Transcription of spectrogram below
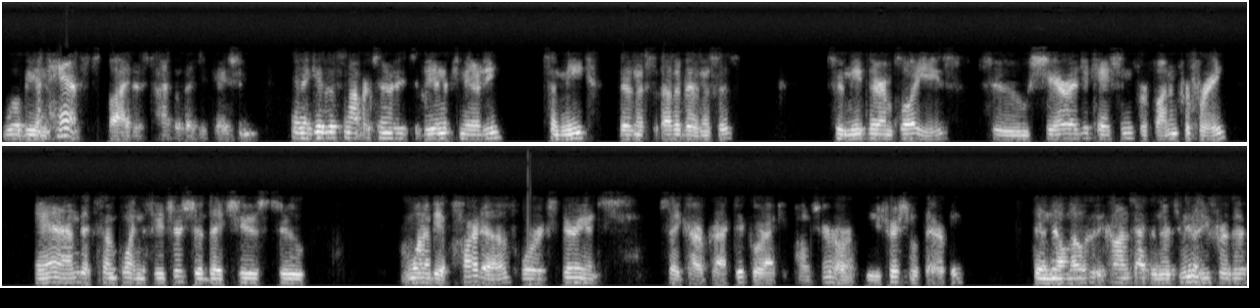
will be enhanced by this type of education. And it gives us an opportunity to be in the community, to meet business, other businesses, to meet their employees, to share education for fun and for free. And at some point in the future, should they choose to want to be a part of or experience, say, chiropractic or acupuncture or nutritional therapy, then they'll know who to contact in their community for the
